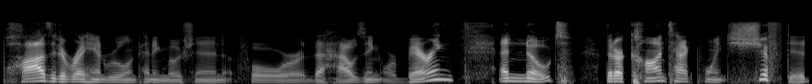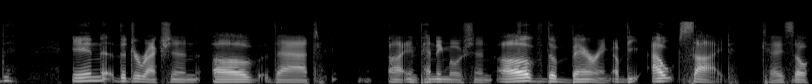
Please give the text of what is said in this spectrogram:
positive right-hand rule impending motion for the housing or bearing. And note that our contact point shifted in the direction of that uh, impending motion of the bearing, of the outside. Okay, so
